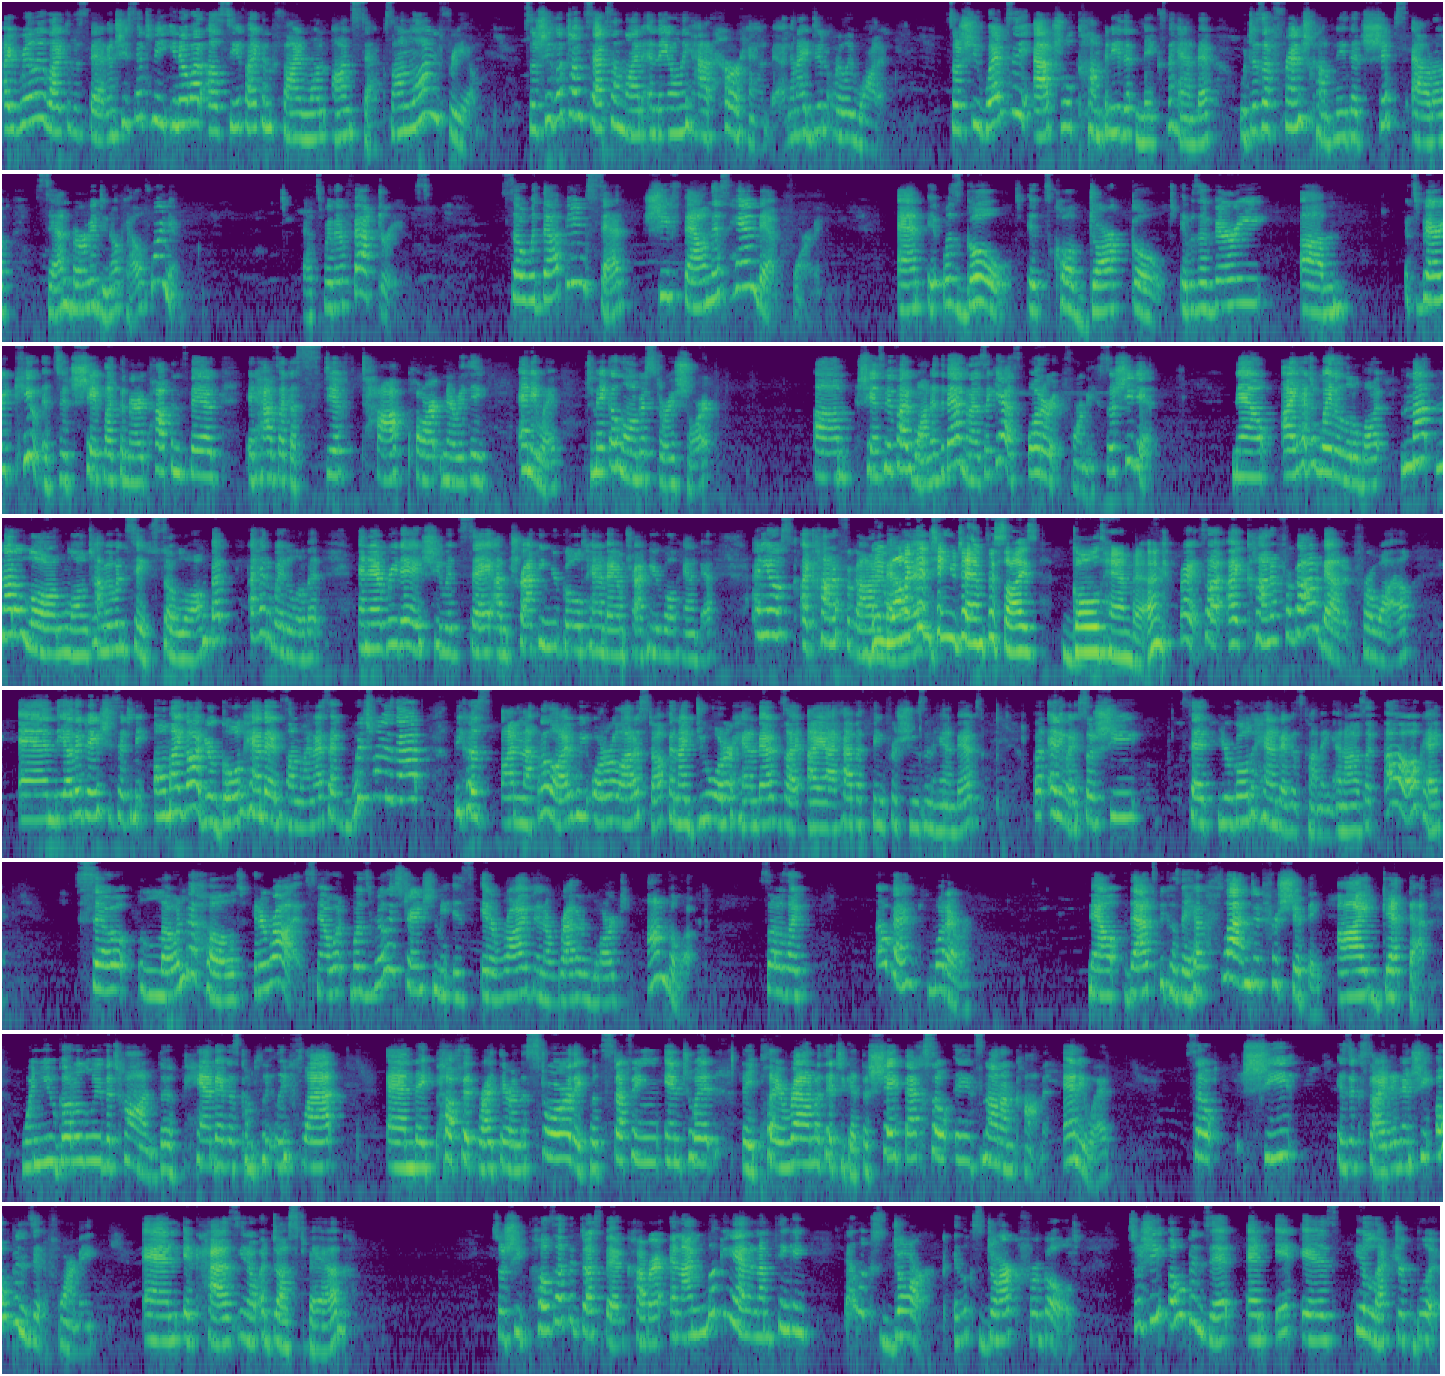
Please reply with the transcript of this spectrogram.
I really liked this bag, and she said to me, "You know what? I'll see if I can find one on Saks Online for you." So she looked on Saks Online, and they only had her handbag, and I didn't really want it. So she went to the actual company that makes the handbag, which is a French company that ships out of San Bernardino, California. That's where their factory is. So, with that being said, she found this handbag for me. And it was gold. It's called dark gold. It was a very, um, it's very cute. It's, it's shaped like the Mary Poppins bag. It has like a stiff top part and everything. Anyway, to make a longer story short, um, she asked me if I wanted the bag, and I was like, yes, order it for me. So she did. Now I had to wait a little bit, not not a long, long time. I wouldn't say so long, but I had to wait a little bit. And every day she would say, "I'm tracking your gold handbag. I'm tracking your gold handbag." And you know, I kind of forgot. About it. We want to continue to emphasize gold handbag. Right. So I, I kind of forgot about it for a while. And the other day she said to me, "Oh my God, your gold handbag's online." I said, "Which one is that?" Because I'm not gonna lie, we order a lot of stuff, and I do order handbags. I, I, I have a thing for shoes and handbags. But anyway, so she said, Your gold handbag is coming. And I was like, Oh, okay. So lo and behold, it arrives. Now, what was really strange to me is it arrived in a rather large envelope. So I was like, Okay, whatever. Now, that's because they have flattened it for shipping. I get that. When you go to Louis Vuitton, the handbag is completely flat and they puff it right there in the store. They put stuffing into it. They play around with it to get the shape back. So it's not uncommon. Anyway, so she is excited and she opens it for me. And it has, you know, a dust bag. So she pulls out the dust bag cover and I'm looking at it and I'm thinking, that looks dark. It looks dark for gold. So she opens it and it is electric blue.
